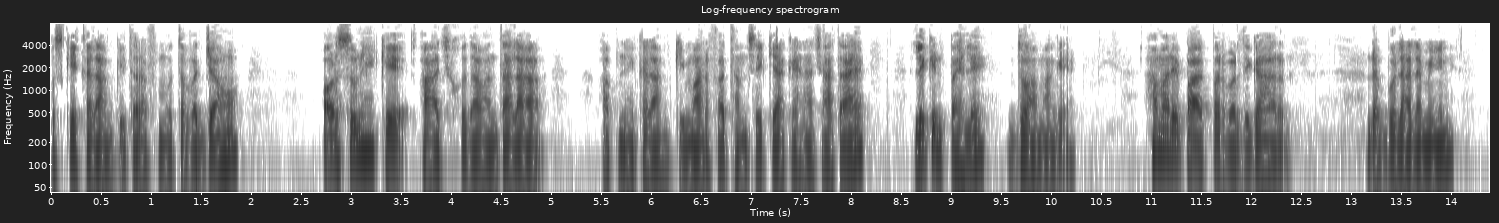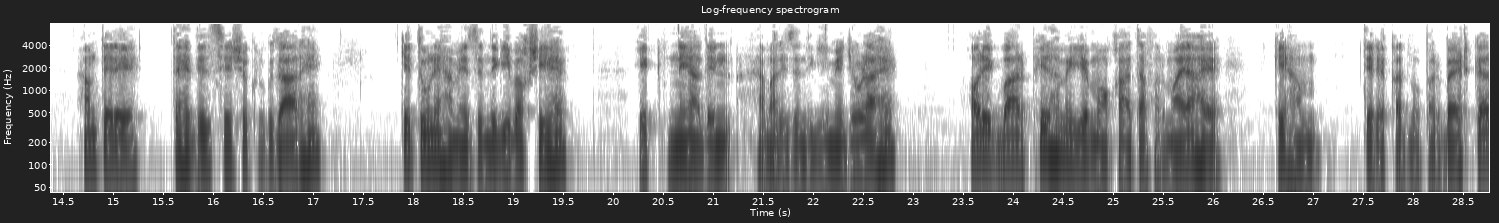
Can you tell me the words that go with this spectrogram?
اس کے کلام کی طرف متوجہ ہوں اور سنیں کہ آج خدا و تعالی اپنے کلام کی معرفت ہم سے کیا کہنا چاہتا ہے۔ لیکن پہلے دعا مانگے ہمارے پاک پروردگار رب العالمین، ہم تیرے تہ دل سے شکر گزار ہیں کہ تو نے ہمیں زندگی بخشی ہے۔ ایک نیا دن ہماری زندگی میں جوڑا ہے اور ایک بار پھر ہمیں یہ موقع عطا فرمایا ہے کہ ہم تیرے قدموں پر بیٹھ کر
